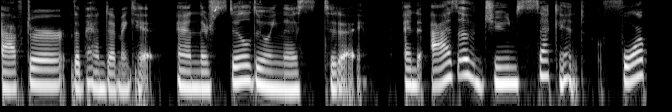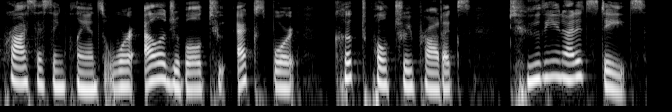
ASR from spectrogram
after the pandemic hit, and they're still doing this today. And as of June 2nd, four processing plants were eligible to export cooked poultry products to the United States,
